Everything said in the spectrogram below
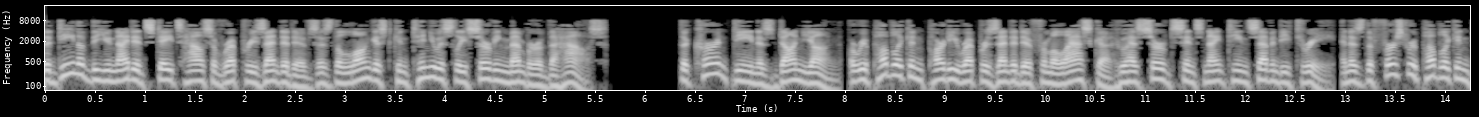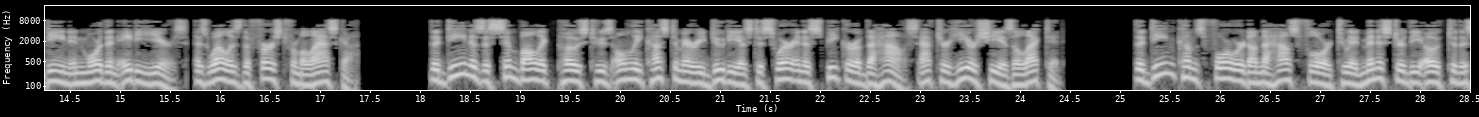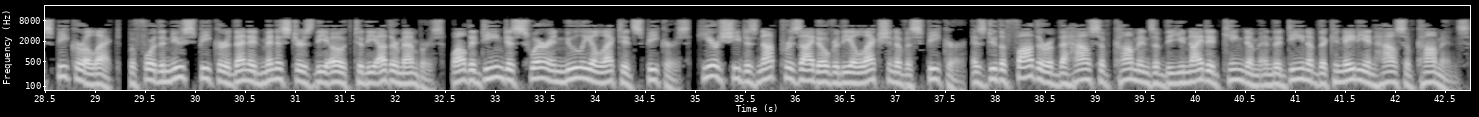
The Dean of the United States House of Representatives is the longest continuously serving member of the House. The current dean is Don Young, a Republican Party representative from Alaska who has served since 1973, and is the first Republican dean in more than 80 years, as well as the first from Alaska. The dean is a symbolic post whose only customary duty is to swear in a Speaker of the House after he or she is elected. The Dean comes forward on the House floor to administer the oath to the Speaker-elect, before the new Speaker then administers the oath to the other members. While the Dean does swear in newly elected Speakers, he or she does not preside over the election of a Speaker, as do the Father of the House of Commons of the United Kingdom and the Dean of the Canadian House of Commons.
